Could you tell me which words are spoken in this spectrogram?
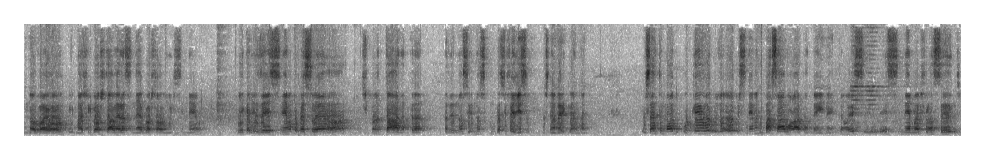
em Nova York, mas que gostava, era cinema, gostava muito de cinema. E quer dizer, esse cinema começou a espantar, né, pra, não se, não, nunca se fez isso no cinema americano, né? De certo modo, porque os outros cinemas não passavam lá também, né? Então, esse, esse cinema francês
